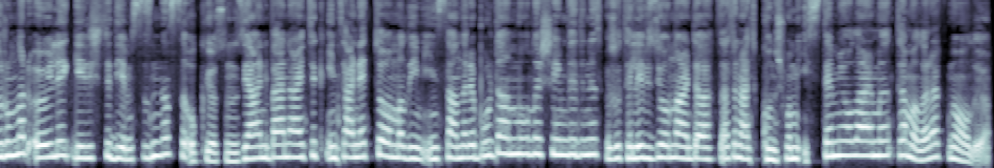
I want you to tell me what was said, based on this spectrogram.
Durumlar öyle gelişti diye mi? Siz nasıl okuyorsunuz? Yani ben artık internette olmalıyım, insanlara buradan mı ulaşayım dediniz? Yoksa televizyonlarda zaten artık konuşmamı istemiyorlar mı? Tam olarak ne oluyor?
